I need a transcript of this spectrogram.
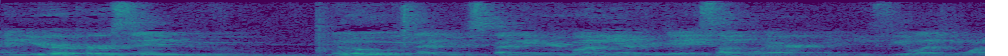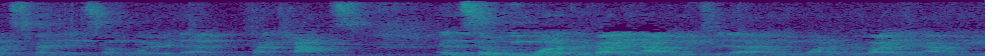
And you're a person who knows that you're spending your money every day somewhere and you feel like you want to spend it somewhere that, that counts. And so we want to provide an avenue for that and we want to provide an avenue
